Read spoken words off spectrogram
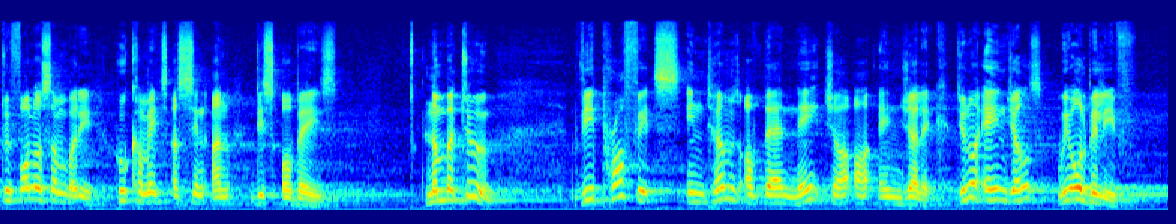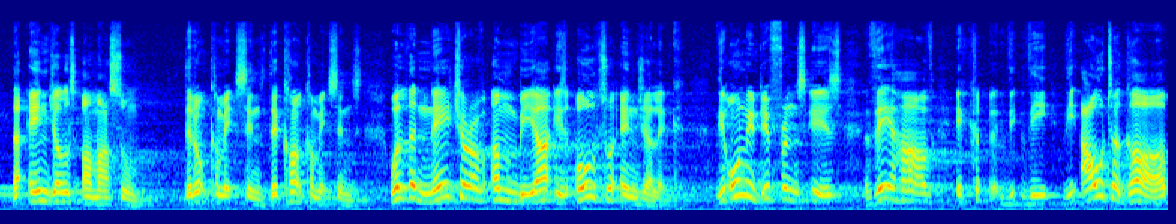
to follow somebody who commits a sin and disobeys. Number two, the prophets, in terms of their nature, are angelic. Do you know angels? We all believe that angels are masoom. They don't commit sins. They can't commit sins. Well, the nature of Anbiya is also angelic. The only difference is they have a, the, the, the, outer garb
